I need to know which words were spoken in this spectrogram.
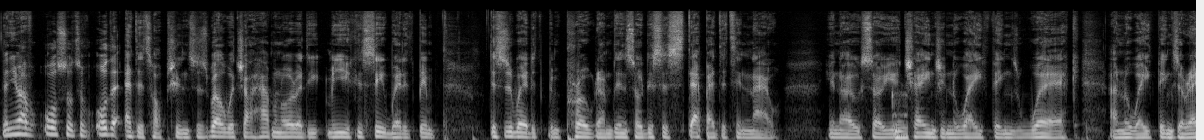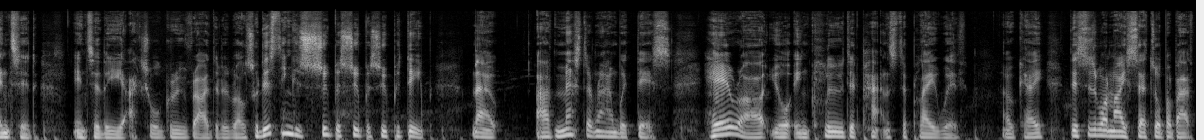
Then you have all sorts of other edit options as well, which I haven't already. I mean, you can see where it's been. This is where it's been programmed in. So this is step editing now. You know, so you're mm. changing the way things work and the way things are entered into the actual Groove Rider as well. So this thing is super, super, super deep. Now, I've messed around with this. Here are your included patterns to play with. Okay, this is one I set up about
